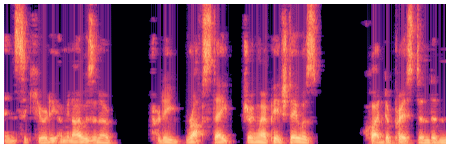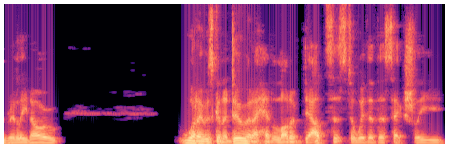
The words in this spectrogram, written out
insecurity. I mean, I was in a pretty rough state during my PhD. Was quite depressed and didn't really know what I was going to do. And I had a lot of doubts as to whether this actually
